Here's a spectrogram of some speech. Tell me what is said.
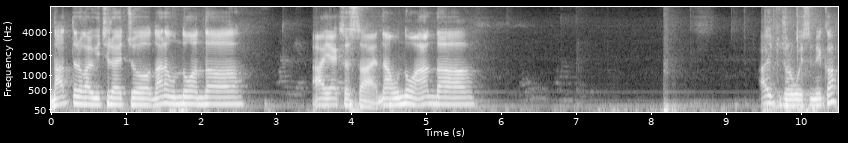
not 들어갈 위치라 했죠. 나는 운동한다. I exercise. 나 운동 안 한다. 아직도 저러고 있습니까?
